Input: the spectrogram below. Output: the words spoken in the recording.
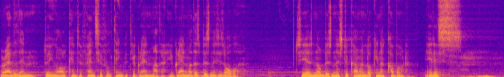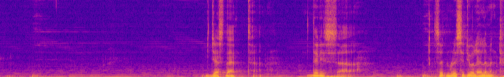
rather than doing all kinds of fanciful things with your grandmother. Your grandmother's business is over. She has no business to come and look in a cupboard. It is just that uh, there is a certain residual element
